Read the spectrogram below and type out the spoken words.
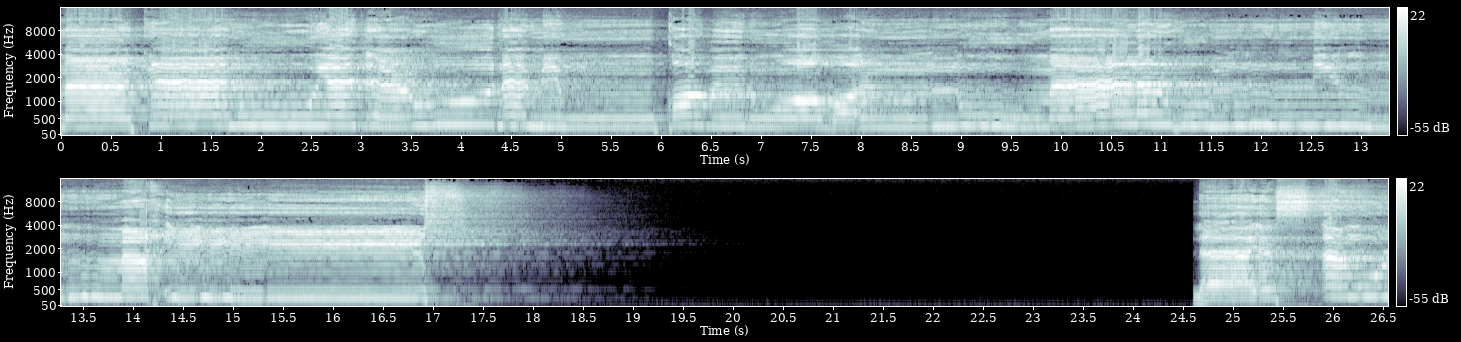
ما كانوا يدعون من قبل وظن لا يسأم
